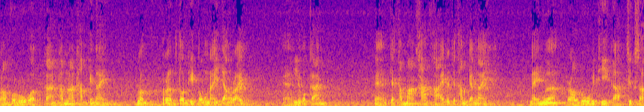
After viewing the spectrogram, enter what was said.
เราก็รู้ว่าการทำนาทำยังไง เริ่มเริ่มต้นที่ตรงไหนอย่างไรเรียกว่าการจะทำมาค้าขายเราจะทำยังไง ในเมื่อเรารู้วิธีการศึกษา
